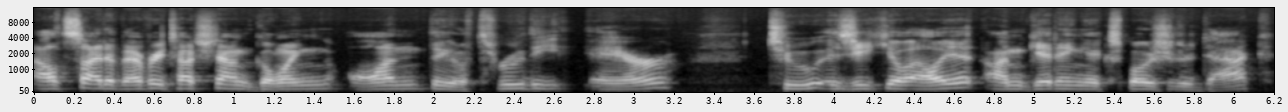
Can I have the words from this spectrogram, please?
Outside of every touchdown going on through the air to Ezekiel Elliott, I'm getting exposure to Dak.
